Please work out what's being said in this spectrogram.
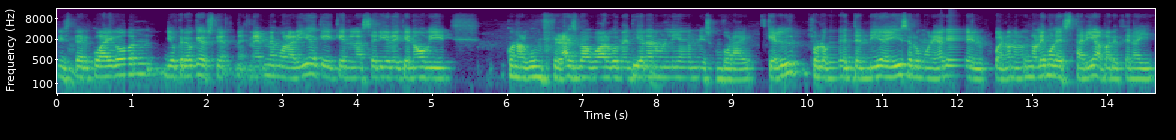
Mr. Qui-Gon, yo creo que, hostia, me, me- me molaría que, que en la serie de Kenobi con algún flashback o algo metieran un Liam Neeson por ahí. Que él, por lo que entendí ahí, se rumorea que él, bueno, no, no le molestaría aparecer ahí.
